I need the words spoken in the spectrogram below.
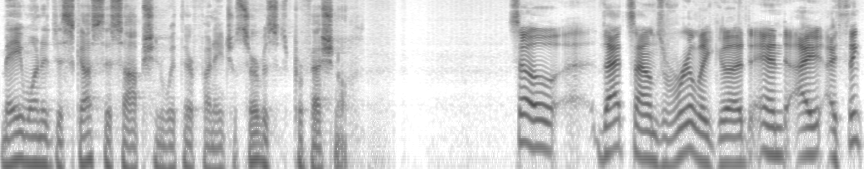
may want to discuss this option with their financial services professional. So uh, that sounds really good. And I, I think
